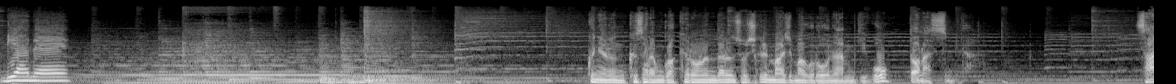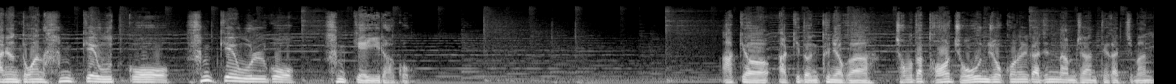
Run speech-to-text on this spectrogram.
미안해. 그녀는 그 사람과 결혼한다는 소식을 마지막으로 남기고 떠났습니다. 4년 동안 함께 웃고, 함께 울고, 함께 일하고. 아껴 아끼던 그녀가 저보다 더 좋은 조건을 가진 남자한테 갔지만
